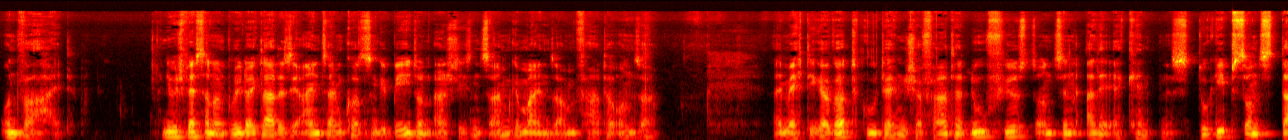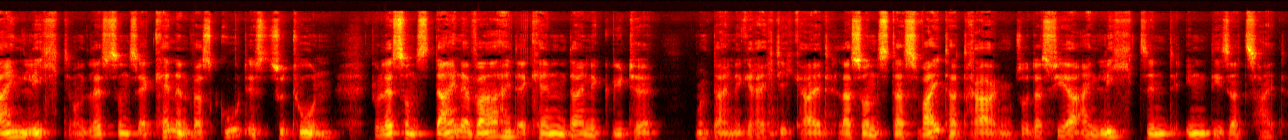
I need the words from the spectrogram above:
und Wahrheit. Liebe Schwestern und Brüder, ich lade Sie ein zu einem kurzen Gebet und anschließend zu einem gemeinsamen Vater unser. Allmächtiger Gott, guter himmlischer Vater, du führst uns in alle Erkenntnis. Du gibst uns dein Licht und lässt uns erkennen, was gut ist zu tun. Du lässt uns deine Wahrheit erkennen, deine Güte und deine Gerechtigkeit. Lass uns das weitertragen, so dass wir ein Licht sind in dieser Zeit.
